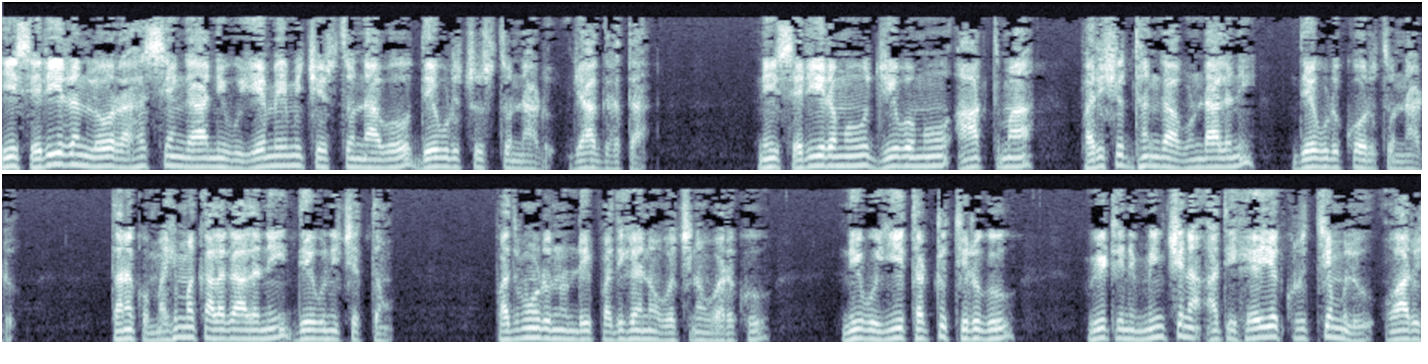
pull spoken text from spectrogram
ఈ శరీరంలో రహస్యంగా నీవు ఏమేమి చేస్తున్నావో దేవుడు చూస్తున్నాడు. జాగ్రత్త. నీ శరీరము జీవము ఆత్మ పరిశుద్ధంగా ఉండాలని దేవుడు కోరుతున్నాడు. తనకు మహిమ కలగాలని దేవుని చిత్తం. పదమూడు నుండి పదిహేనో వచనం వరకు నీవు ఈ తట్టు తిరుగు వీటిని మించిన అతి హేయ కృత్యములు వారు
